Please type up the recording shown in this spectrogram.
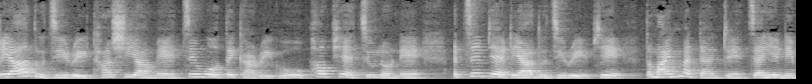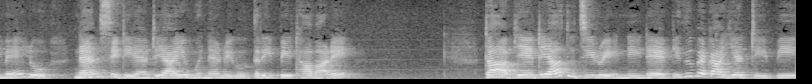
တရားသူကြီးတွေထားရှိရမယ့်ကျင့်ဝတ်သိက္ခာတွေကိုဖောက်ဖျက်ကျူးလွန်တဲ့အကျင့်ပြတ်တရားသူကြီးတွေအဖြစ်တမိုင်းမှတ်တမ်းတင်ကြံ့ရစ်နေမယ်လို့ NAM CDN တရားရေးဝန်ထမ်းတွေကိုတတိပေးထားပါတယ်။ဒါအပြင်တရားသူကြီးတွေအနေနဲ့ပြည်သူ့ဘက်ကရက်တီပြီး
